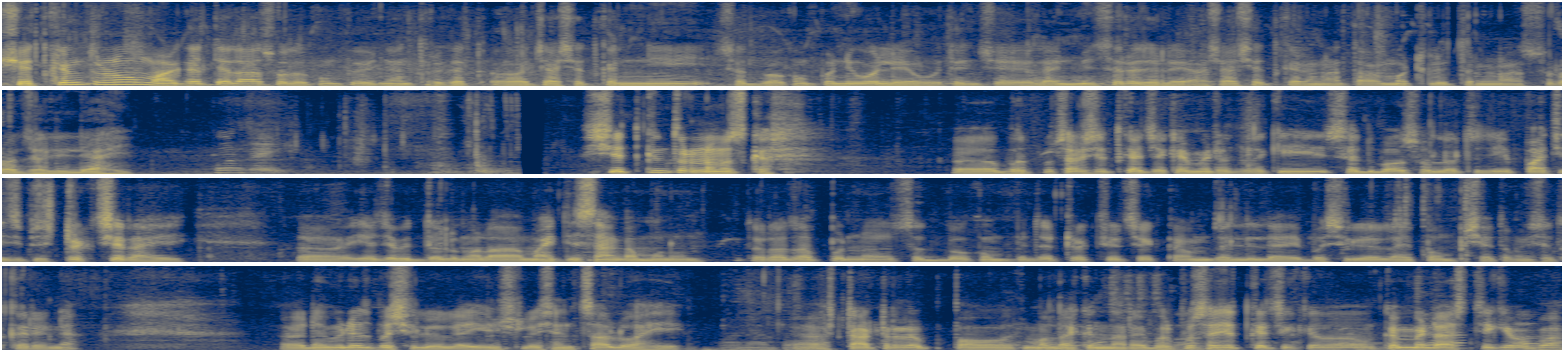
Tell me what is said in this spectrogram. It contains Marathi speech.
शेतकरी मित्रांनो मागेल त्याला सोलर पंप योजनेअंतर्गत ज्या शेतकऱ्यांनी सद्भाव कंपनी निवडली व त्यांचे लाईनमॅन सर्व झाले अशा शेतकऱ्यांना आता मटेरियल वितरणास सुरुवात झालेली आहे. शेतकरी मित्रांनो नमस्कार. भरपूर साऱ्या शेतकऱ्याच्या कमेंट होतात की सद्भाव सोलरचं जे पाचीचं स्ट्रक्चर आहे याच्याबद्दल मला माहिती सांगा म्हणून. तर आज आपण सद्भाव कंपनीचं स्ट्रक्चरचे काम झालेलं आहे बसवलेलं आहे पंप शेतामध्ये शेतकऱ्यांना. नवीनच बसवलेलं आहे. इन्स्टॉलेशन चालू आहे. स्टार्टर पाव तुम्हाला दाखवणार आहे. भरपूर साऱ्या शेतकऱ्याची कमेंट असते की बाबा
